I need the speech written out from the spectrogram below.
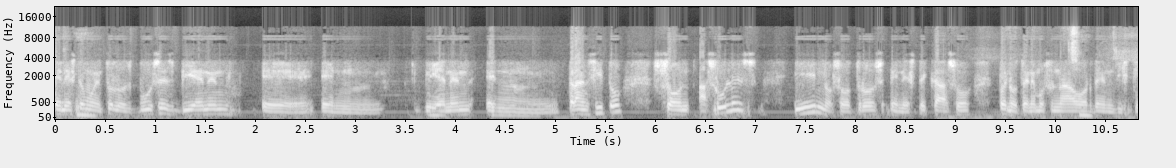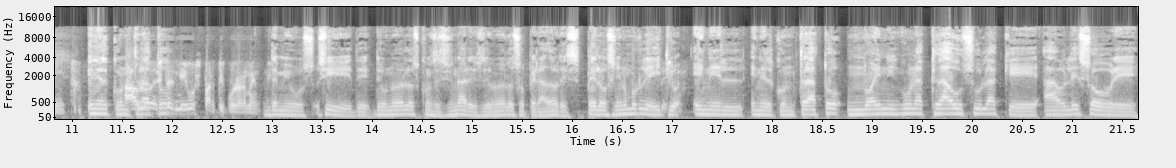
En este momento los buses vienen eh, en vienen en tránsito son azules y nosotros en este caso pues no tenemos una orden distinta. En el contrato Hablo de este bus particularmente. De mi bus, sí, de, uno de los concesionarios, de uno de los operadores. Pero señor Murgueitio, en el en el contrato no hay ninguna cláusula que hable sobre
